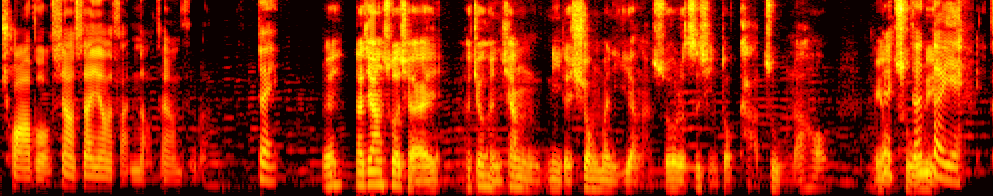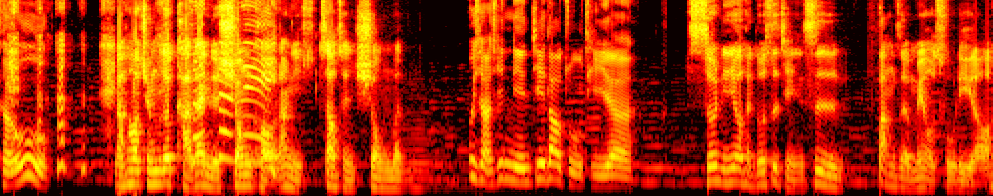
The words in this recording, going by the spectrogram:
trouble，像山一样的烦恼这样子吧。对，哎，那这样说起来，就很像你的胸闷一样啊，所有的事情都卡住，然后没有处理，真的耶，可恶！然后全部都卡在你的胸口，让你造成胸闷。不小心连接到主题了。所以你有很多事情是放着没有处理咯。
